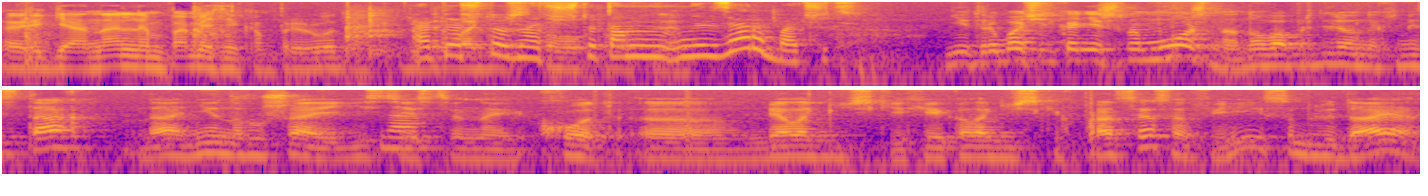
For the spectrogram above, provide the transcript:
региональным памятником природы. А это что значит, что там нельзя рыбачить? Нет, рыбачить, конечно, можно, но в определенных местах, да, не нарушая естественный да. ход э, биологических и экологических процессов и соблюдая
